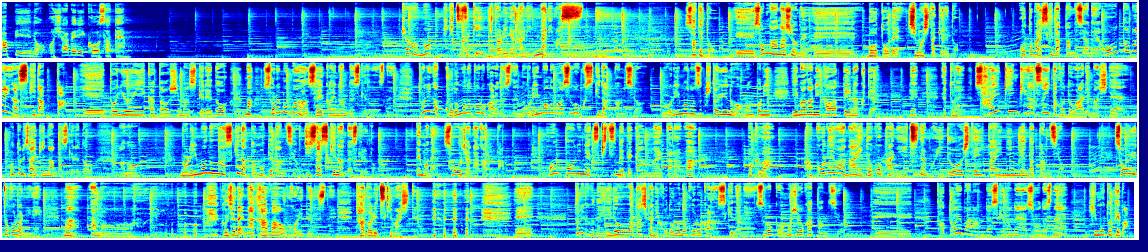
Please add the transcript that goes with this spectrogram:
ハッピーのおしゃべり交差点。今日も引き続き一人語りになります。さてと、えー、そんな話をね、えー、冒頭でしましたけれどオートバイ好きだったんですよね。オートバイが好きだった、えー、という言い方をしますけれどまあそれもまあ正解なんですけどですね。とにかく子供の頃からですね乗り物がすごく好きだったんですよ。乗り物好きというのは本当に未だに変わっていなくて。でえっとね最近気がついたことがありまして本当に最近なんですけれどあの乗り物が好きだと思ってたんですよ。実際好きなんですけれども。でもねそうじゃなかった。本当にね突き詰めて考えたらば僕はここではないどこかにいつでも移動していたい人間だったんですよ。そういうところにねまああのー、50代半ばを超えてですねたどり着きまして、えー、とにかくね移動は確かに子供の頃から好きでねすごく面白かったんですよ、えー、例えばなんですけどねそうですね紐解けば。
